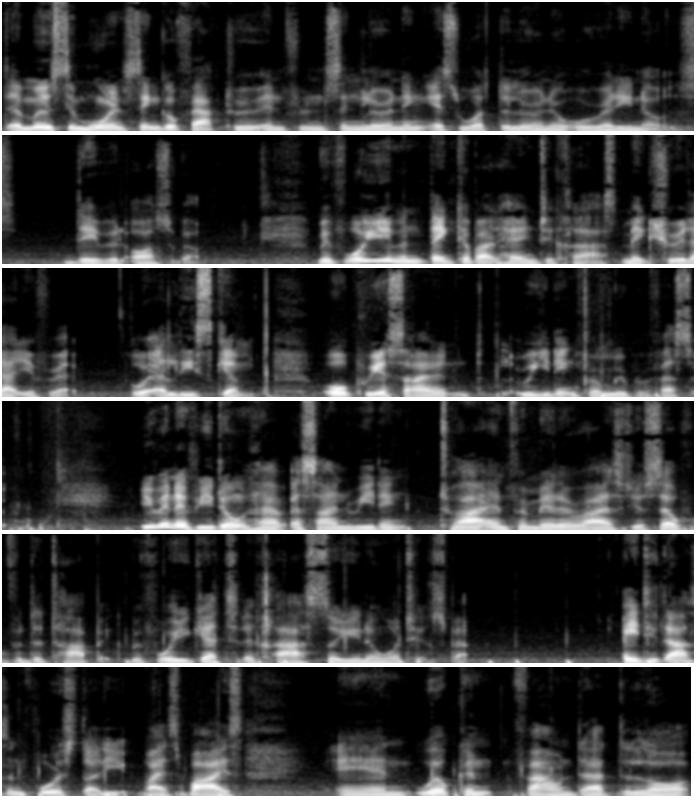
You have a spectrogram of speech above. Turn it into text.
The most important single factor influencing learning is what the learner already knows. David Ausubel. Before you even think about heading to class, make sure that you've read, or at least skimmed, all pre assigned reading from your professor. Even if you don't have assigned reading, try and familiarize yourself with the topic before you get to the class so you know what to expect. A 2004 study by Spies and Wilkin found that the law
